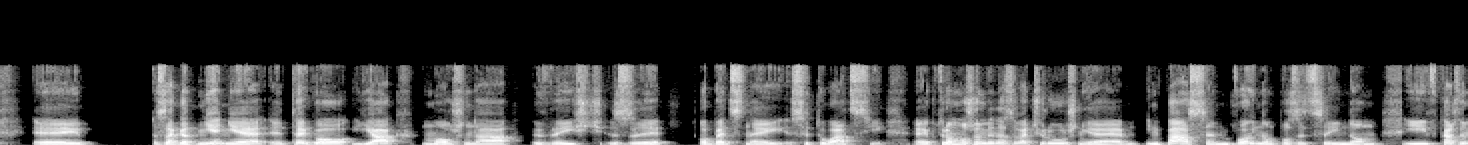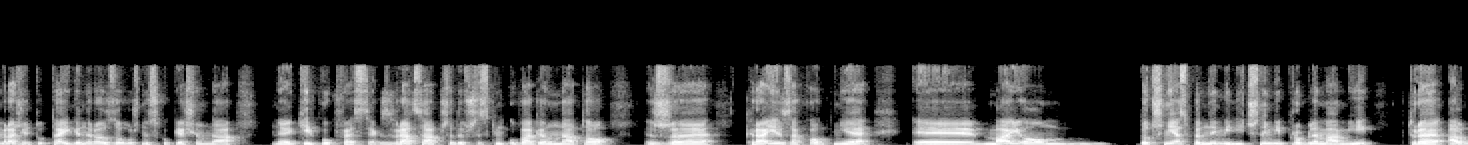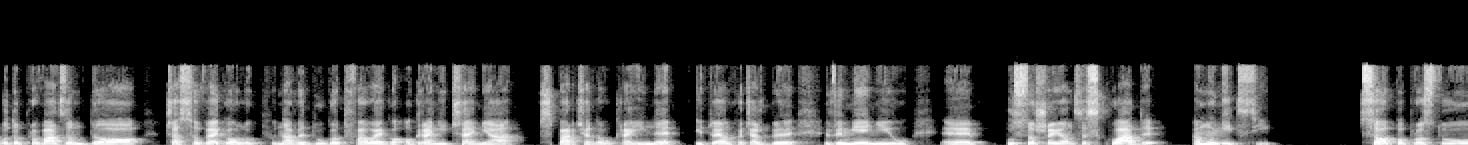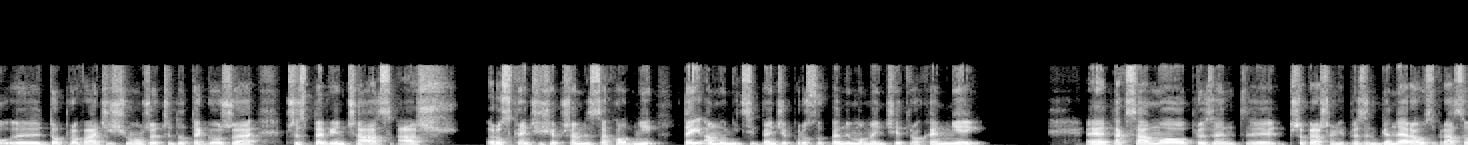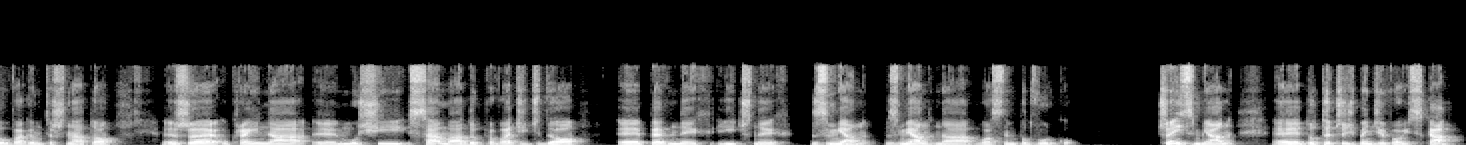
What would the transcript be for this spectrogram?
zagadnienie y, tego, jak można wyjść z obecnej sytuacji, e, którą możemy nazywać różnie impasem, wojną pozycyjną. I w każdym razie tutaj generał Załużny skupia się na e, kilku kwestiach. Zwraca przede wszystkim uwagę na to, że kraje zachodnie mają do czynienia z pewnymi licznymi problemami, które albo doprowadzą do czasowego lub nawet długotrwałego ograniczenia wsparcia dla Ukrainy. I tutaj on chociażby wymienił e, pustoszejące składy amunicji, co po prostu e, doprowadzi siłą rzeczy do tego, że przez pewien czas, aż rozkręci się przemysł zachodni, tej amunicji będzie po prostu w pewnym momencie trochę mniej. E, Tak samo prezydent, e, przepraszam, nie prezydent, generał zwraca uwagę też na to, że Ukraina e, musi sama doprowadzić do e, pewnych licznych zmian, zmian na własnym podwórku. Część zmian e, dotyczyć będzie wojska,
